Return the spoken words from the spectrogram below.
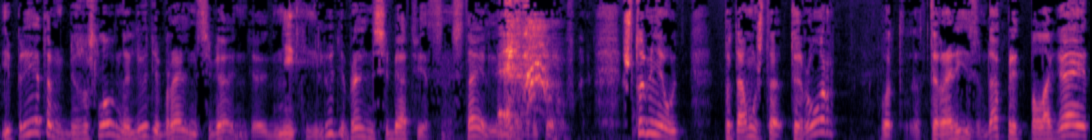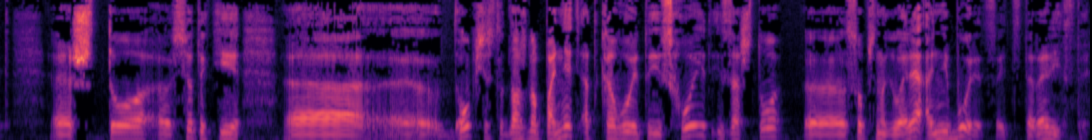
И при этом, безусловно, люди брали на себя, некие люди брали на себя ответственность. Та или иная группировка. Что меня... Потому что террор вот терроризм, да, предполагает, э, что э, все-таки э, общество должно понять, от кого это исходит и за что, собственно говоря, они борются, эти террористы,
